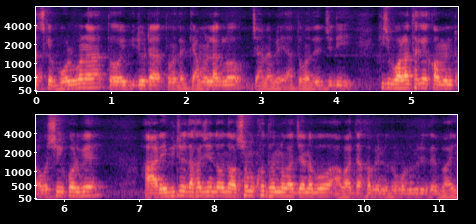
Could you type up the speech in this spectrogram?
আজকে বলব না। তো এই ভিডিওটা তোমাদের কেমন লাগল জানাবে। আর তোমাদের যদি কিছু বলা থাকে কমেন্ট অবশ্যই করবে। আর এই ভিডিও দেখার জন্য তোমাদের অসংখ্য ধন্যবাদ জানাব। আবার দেখাবে নতুন কোনো ভিডিওতে। বাই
